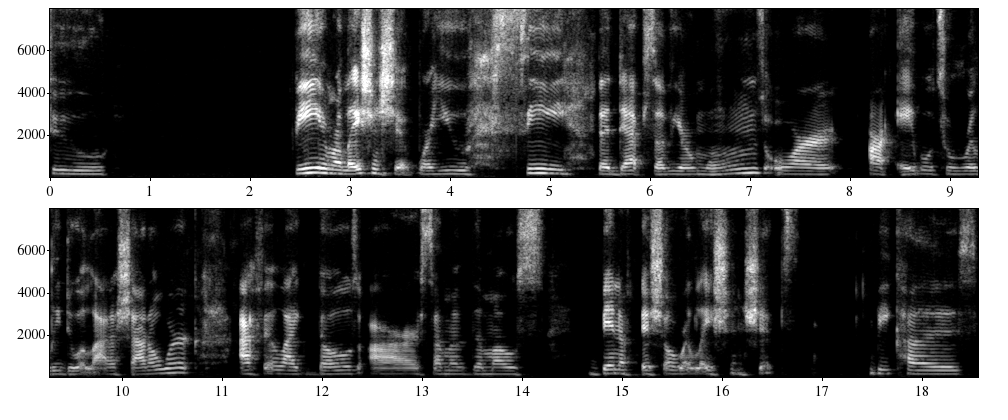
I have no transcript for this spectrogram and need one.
to be in relationship where you see the depths of your wounds or are able to really do a lot of shadow work I feel like those are some of the most beneficial relationships because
